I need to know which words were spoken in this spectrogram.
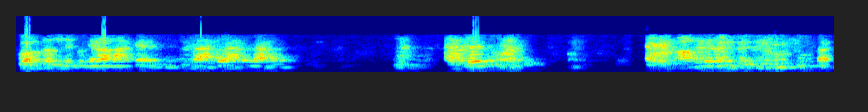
Bosan pengen anaknya. Akhirnya menjadi rujukan.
